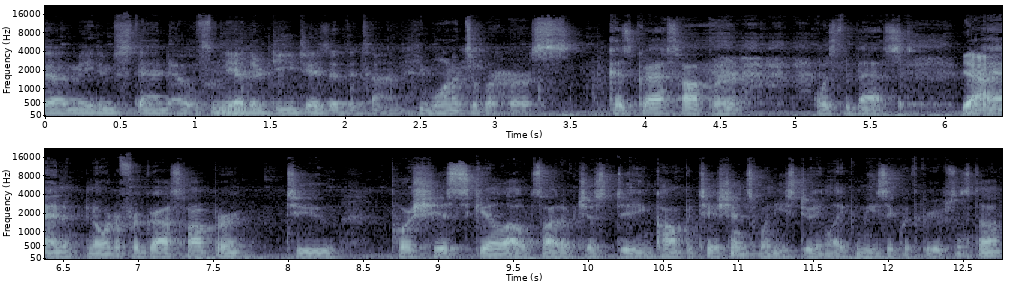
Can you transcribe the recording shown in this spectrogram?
uh, made him stand out from the other DJs at the time? he wanted to rehearse. Because Grasshopper was the best. Yeah. And in order for Grasshopper to push his skill outside of just doing competitions when he's doing like music with groups and stuff,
